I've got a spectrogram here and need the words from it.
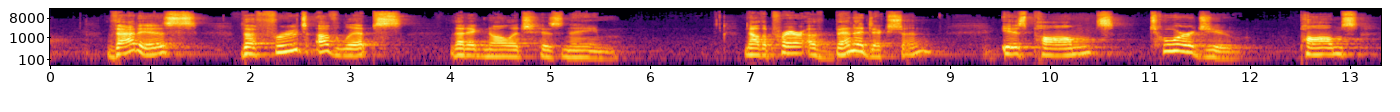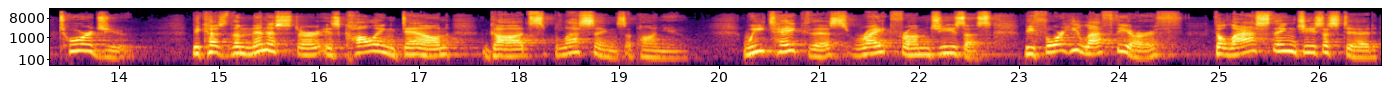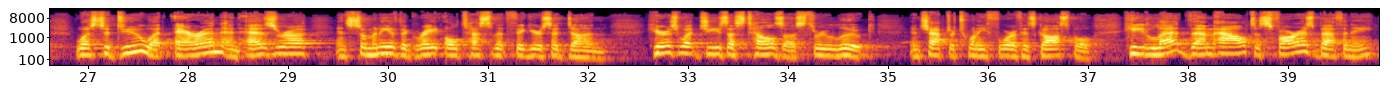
That is the fruit of lips that acknowledge his name. Now, the prayer of benediction is palms towards you, palms towards you, because the minister is calling down God's blessings upon you. We take this right from Jesus. Before he left the earth, the last thing Jesus did was to do what Aaron and Ezra and so many of the great Old Testament figures had done. Here's what Jesus tells us through Luke in chapter 24 of his gospel. He led them out as far as Bethany,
